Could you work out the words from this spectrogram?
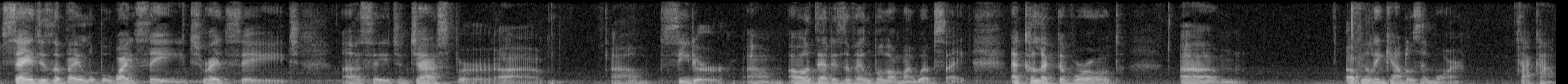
sage is available. White sage, red sage, uh, sage and jasper, um, um, cedar. Um, all of that is available on my website at Collective World um, of Healing Candles and More.com.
